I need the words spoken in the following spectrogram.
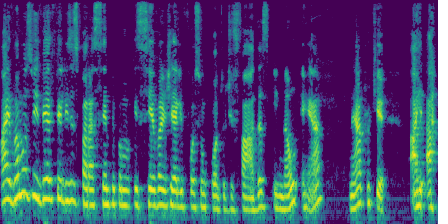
ai, vamos viver felizes para sempre, como que se evangelho fosse um conto de fadas, e não é, né? Porque a, a,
